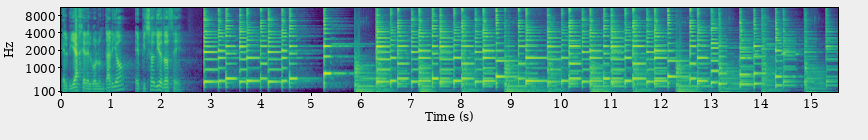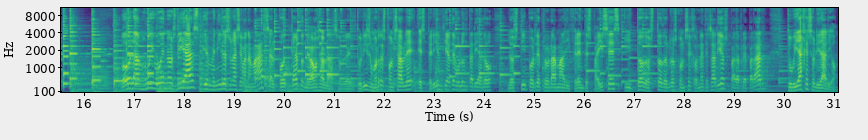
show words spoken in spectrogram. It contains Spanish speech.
El viaje del voluntario, episodio 12. Bienvenidos una semana más al podcast donde vamos a hablar sobre el turismo responsable, experiencias de voluntariado, los tipos de programa a diferentes países y todos, todos los consejos necesarios para preparar tu viaje solidario.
